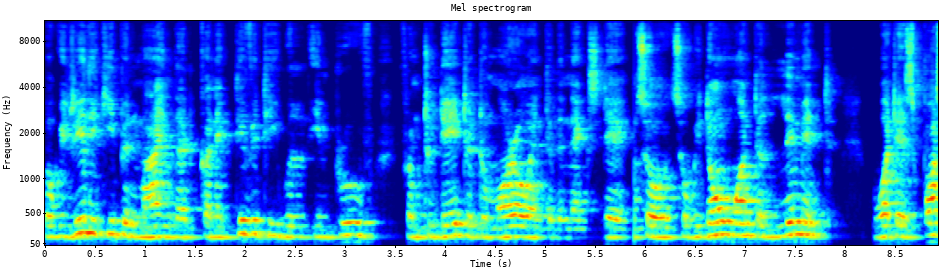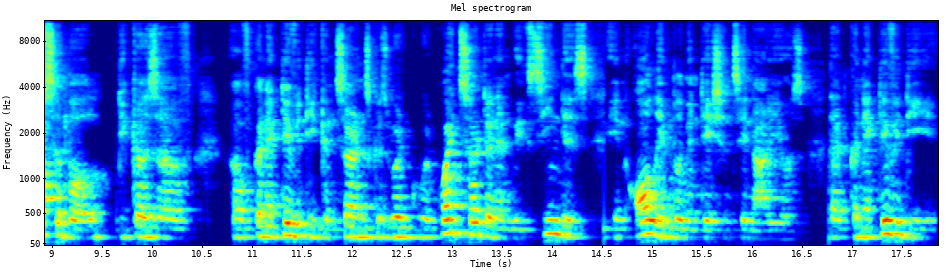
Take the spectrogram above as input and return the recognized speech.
But we really keep in mind that connectivity will improve from today to tomorrow and to the next day. So, so we don't want to limit what is possible because of, of connectivity concerns, because we're, we're quite certain, and we've seen this in all implementation scenarios, that connectivity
